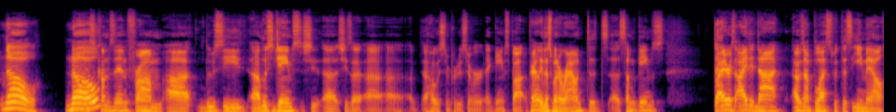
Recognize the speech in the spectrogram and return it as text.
No. No. This comes in from uh, Lucy uh, Lucy James. She uh, she's a, a a host and producer over at GameSpot. Apparently, this went around to uh, some games That- writers. I did not. I was not blessed with this email.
